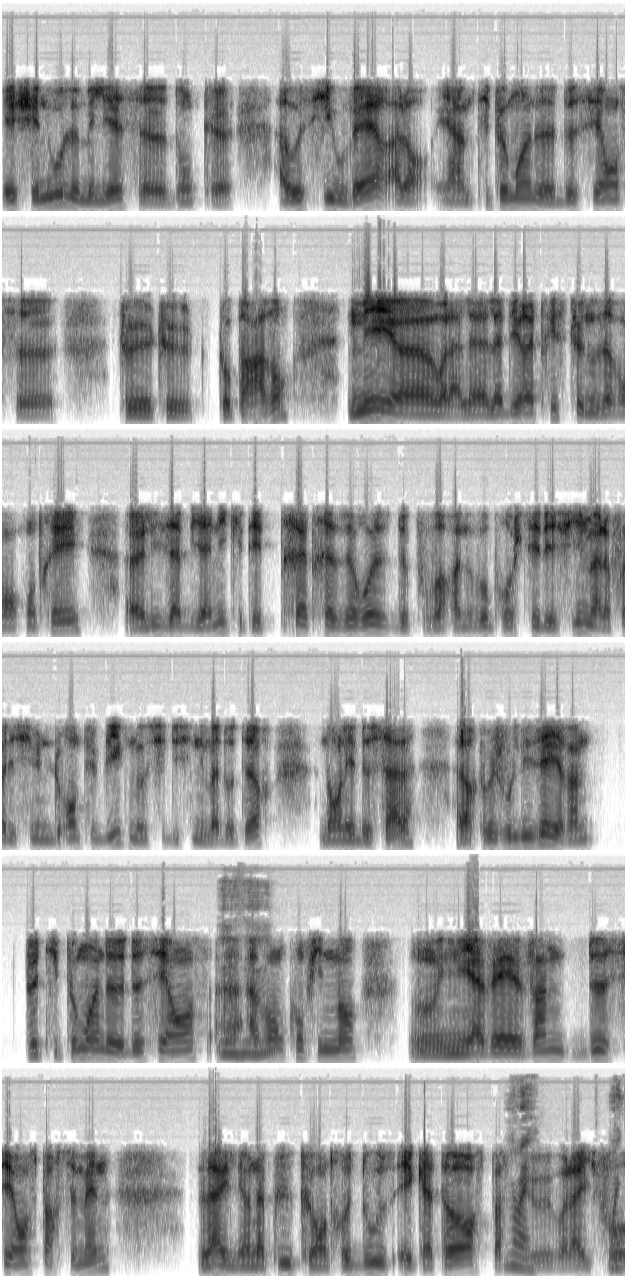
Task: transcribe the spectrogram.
Et chez nous, le Méliès euh, donc euh, a aussi ouvert. Alors, il y a un petit peu moins de, de séances euh, qu'auparavant, mais euh, voilà, la, la directrice que nous avons rencontrée, euh, Lisa Biani, qui était très très heureuse de pouvoir à nouveau projeter des films, à la fois des films du grand public, mais aussi du cinéma d'auteur dans les deux salles. Alors, comme je vous le disais, il y avait un petit peu moins de, de séances Euh, Mhm. avant le confinement. il y avait 22 séances par semaine. Là, il y en a plus qu'entre 12 et 14 parce Ouais, que voilà, il faut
